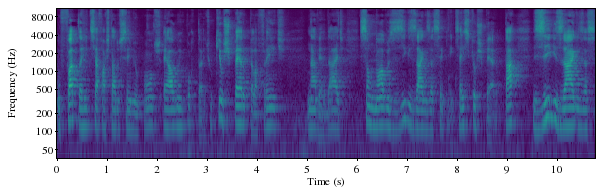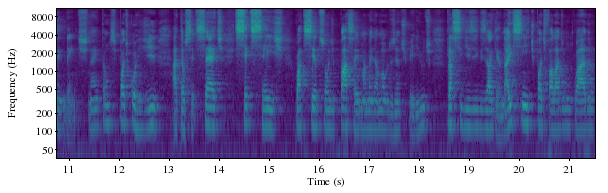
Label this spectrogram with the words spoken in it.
o fato da gente se afastar dos 100 mil pontos é algo importante. O que eu espero pela frente na verdade, são novos zigue-zagues ascendentes. É isso que eu espero, tá? Zigue-zagues ascendentes, né? Então você pode corrigir até o 77, 76, 400, onde passa aí uma média móvel 200 períodos, para seguir zigue-zagueando. Aí sim a gente pode falar de um quadro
